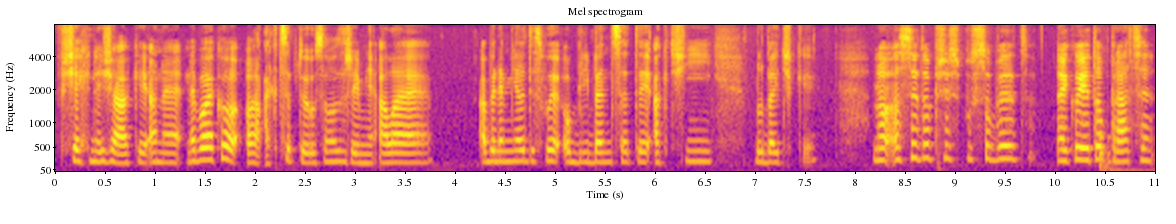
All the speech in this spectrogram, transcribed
všechny žáky a ne, nebo jako akceptují samozřejmě, ale aby neměli ty svoje oblíbence, ty akční blbečky. No asi to přizpůsobit, jako je to práce,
